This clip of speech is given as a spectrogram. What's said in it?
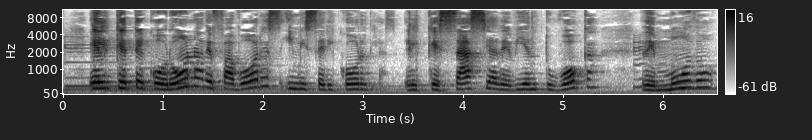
el que te corona de favores y misericordias, el que sacia de bien tu boca, de modo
